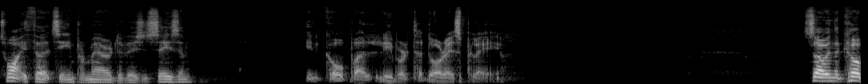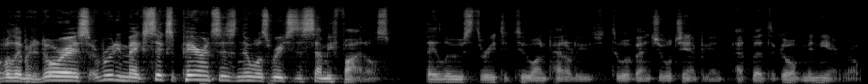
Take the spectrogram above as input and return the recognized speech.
2013 Primera Division season in Copa Libertadores play. So in the Copa Libertadores, Urruti makes six appearances. Newell's reaches the semifinals. They lose 3 to 2 on penalties to eventual champion Atletico Mineiro.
